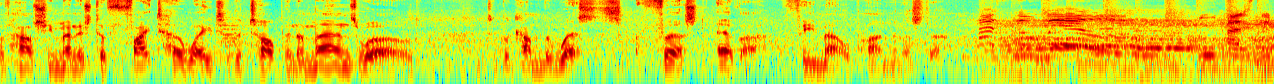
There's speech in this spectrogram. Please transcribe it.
of how she managed to fight her way to the top in a man's world to become the West's first ever female Prime Minister. Who has the will? Who has the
